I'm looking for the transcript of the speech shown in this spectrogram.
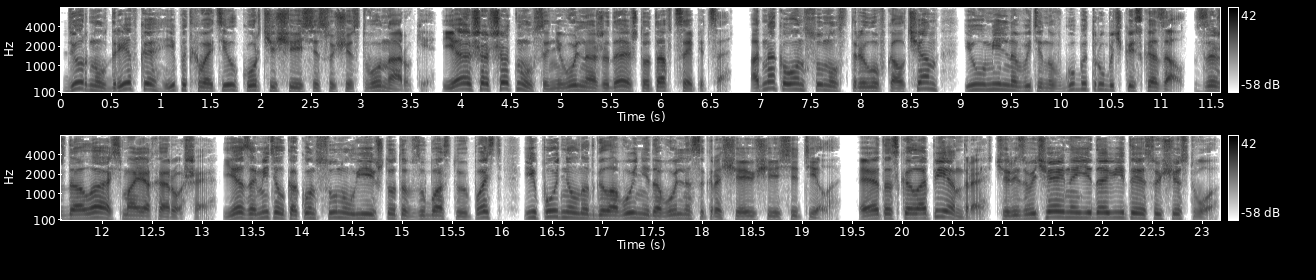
дернул древко и подхватил корчащееся существо на руки. Я аж отшатнулся, невольно ожидая, что та вцепится. Однако он сунул стрелу в колчан и, умильно вытянув губы трубочкой, сказал «Заждалась, моя хорошая». Я заметил, как он сунул ей что-то в зубастую пасть и поднял над головой недовольно сокращающееся тело. Это скалопендра, чрезвычайно ядовитое существо.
